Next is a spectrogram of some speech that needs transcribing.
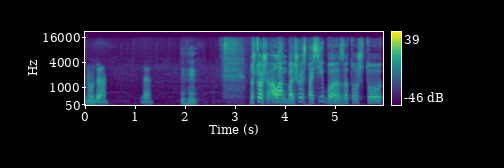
Ну да, да. Мгм. Ну что ж, Алан, большое спасибо за то, что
